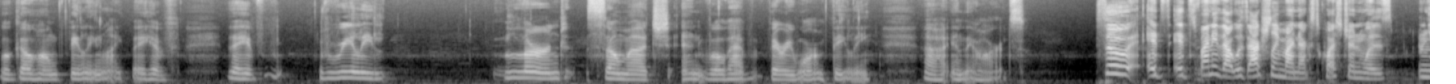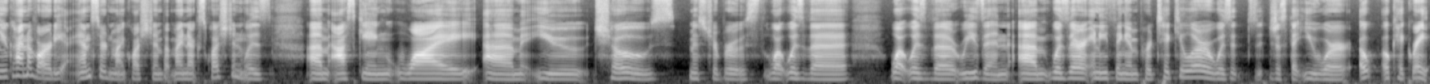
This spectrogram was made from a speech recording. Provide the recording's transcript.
will go home feeling like they have they have really learned so much and will have very warm feeling uh, in their hearts. So it's it's funny that was actually my next question was you kind of already answered my question, but my next question was um, asking why um, you chose Mr. Bruce. What was the what was the reason? Um, was there anything in particular, or was it just that you were? Oh, okay, great.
